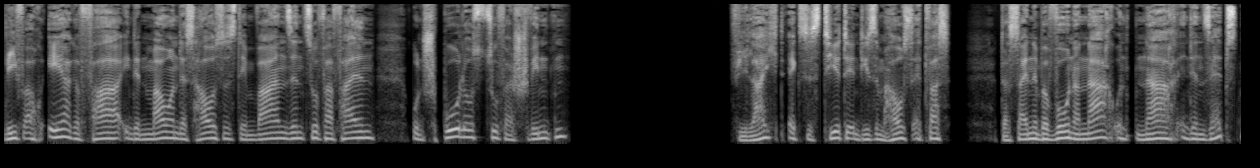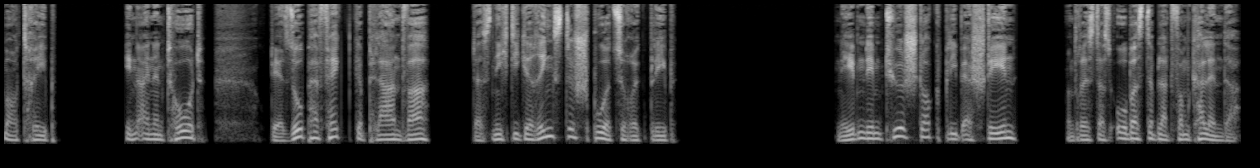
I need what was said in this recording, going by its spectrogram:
Lief auch er Gefahr, in den Mauern des Hauses dem Wahnsinn zu verfallen und spurlos zu verschwinden? Vielleicht existierte in diesem Haus etwas, das seine Bewohner nach und nach in den Selbstmord trieb, in einen Tod, der so perfekt geplant war, dass nicht die geringste Spur zurückblieb. Neben dem Türstock blieb er stehen und riss das oberste Blatt vom Kalender.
